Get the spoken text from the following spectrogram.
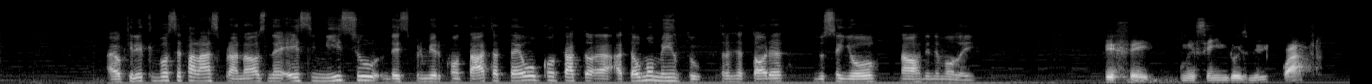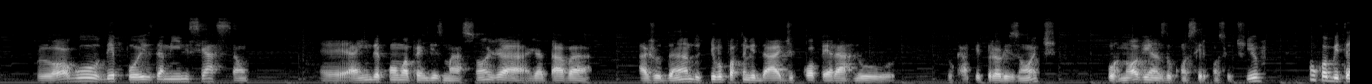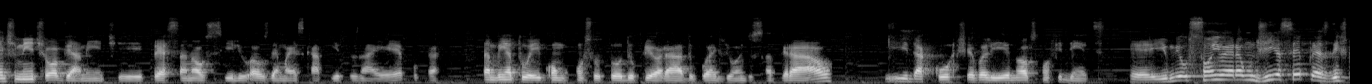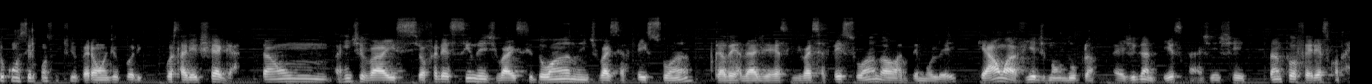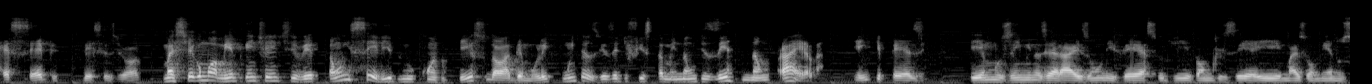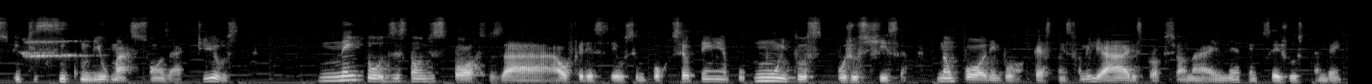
Eu queria que você falasse para nós, né, esse início desse primeiro contato até o contato, até o momento, trajetória do senhor na Ordem de Molay. Perfeito. Comecei em 2004, logo depois da minha iniciação. É, ainda como aprendiz maçom, já estava ajudando. Tive a oportunidade de cooperar no, no capítulo Horizonte por nove anos do Conselho Consultivo concomitantemente, obviamente, prestando auxílio aos demais capítulos na época. Também atuei como consultor do Priorado Guardiões do Santo Graal e da Corte avaliei novos confidentes. É, e o meu sonho era um dia ser presidente do Conselho Consultivo, era onde eu gostaria de chegar. Então, a gente vai se oferecendo, a gente vai se doando, a gente vai se afeiçoando, porque a verdade é essa, a gente vai se afeiçoando à Ordem de Molay, que há uma via de mão dupla é, gigantesca, a gente tanto oferece quanto recebe desses jogos, mas chega um momento que a gente, a gente se vê tão inserido no contexto da Ordem de Molay que muitas vezes é difícil também não dizer não para ela, em que pese temos em Minas Gerais um universo de, vamos dizer aí, mais ou menos 25 mil maçons ativos, nem todos estão dispostos a, oferecer um pouco do seu tempo, muitos por justiça não podem por questões familiares, profissionais, né, tem que ser justo também.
